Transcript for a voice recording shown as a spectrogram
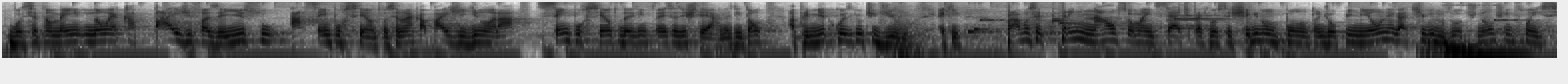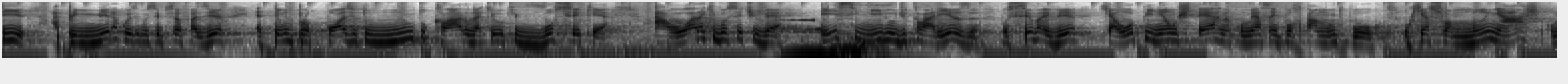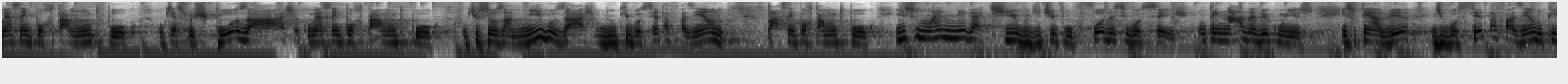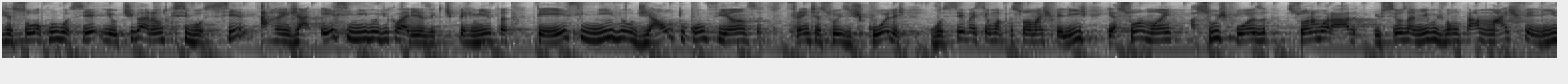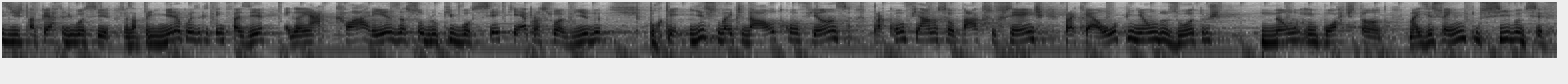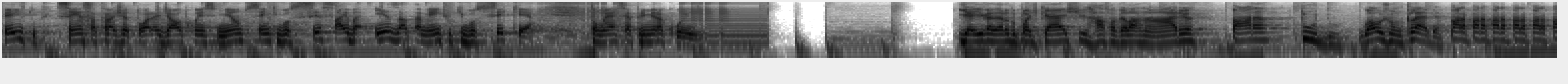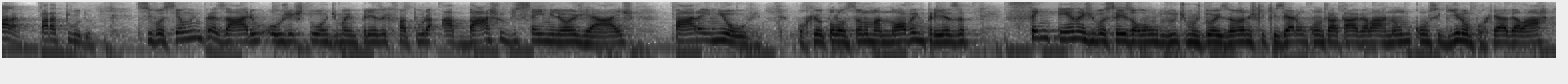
você também não é capaz de fazer isso a 100%. Você não é capaz de ignorar 100% das influências externas. Então, a primeira coisa que eu te digo é que para você treinar o seu mindset, para que você chegue num ponto onde a opinião negativa dos outros não te influencie, a primeira coisa que você precisa fazer é ter um propósito muito claro daquilo que você quer. A hora que você tiver esse nível de clareza, você vai ver que a opinião externa começa a importar muito pouco. O que a sua mãe acha começa a importar muito pouco. O que a sua esposa acha começa a importar muito pouco. O que os seus amigos acham do que você está fazendo passa a importar muito pouco. Isso não é negativo de tipo, foda-se vocês. Não tem nada a ver com isso. Isso tem a ver de você estar tá fazendo o que ressoa com você e eu te garanto que se você arranjar esse nível de clareza que te permita ter esse nível de autoconfiança frente às suas escolhas, você vai ser uma pessoa mais feliz e a sua mãe, a sua esposa, a sua namorada e os seus amigos vão estar mais felizes de estar perto de você. Mas a primeira coisa que você tem que fazer é ganhar clareza sobre o que você quer para sua vida, porque isso vai te dar autoconfiança para confiar no seu taco suficiente para que a opinião dos outros não importe tanto. Mas isso é impossível de ser feito sem essa trajetória de autoconhecimento, sem que você saiba exatamente o que você quer. Então, essa é a primeira coisa. E aí, galera do podcast, Rafa Velar na área, para tudo. Igual o João Kleber, para, para, para, para, para, para, para tudo. Se você é um empresário ou gestor de uma empresa que fatura abaixo de 100 milhões de reais, para e me ouve, porque eu estou lançando uma nova empresa. Centenas de vocês ao longo dos últimos dois anos que quiseram contratar a Velar não conseguiram, porque a Velar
